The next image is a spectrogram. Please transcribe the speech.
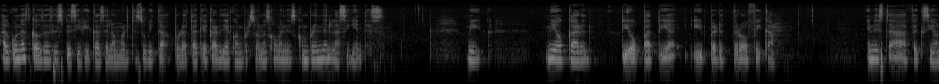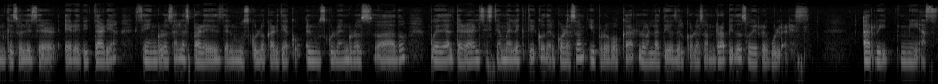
Algunas causas específicas de la muerte súbita por ataque cardíaco en personas jóvenes comprenden las siguientes. Miocardiopatía hipertrófica. En esta afección, que suele ser hereditaria, se engrosan las paredes del músculo cardíaco. El músculo engrosado puede alterar el sistema eléctrico del corazón y provocar los latidos del corazón rápidos o irregulares. Arritmias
